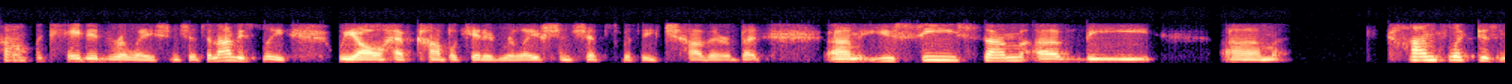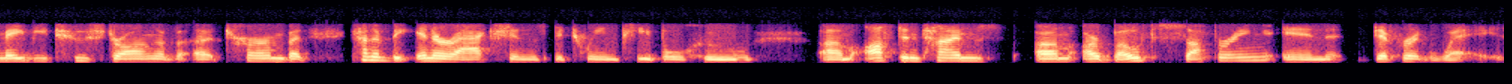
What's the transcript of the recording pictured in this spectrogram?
complicated relationships, and obviously we all have complicated relationships with each other. But um, you see some of the um, conflict is maybe too strong of a term, but kind of the interactions between people who um, oftentimes um, are both suffering in different ways.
